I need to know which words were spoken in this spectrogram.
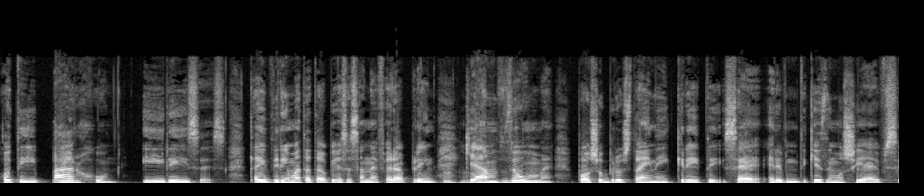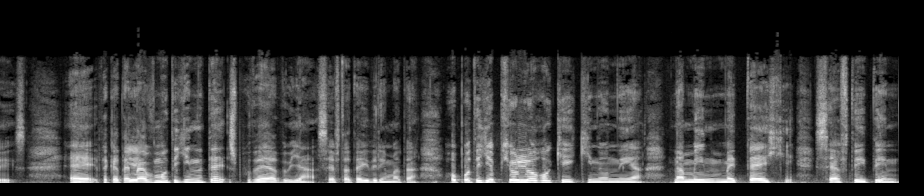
ότι υπάρχουν οι ρίζες, τα ιδρύματα τα οποία σας ανέφερα πριν. Και αν δούμε πόσο μπροστά είναι η Κρήτη σε ερευνητικές δημοσιεύσεις, ε, θα καταλάβουμε ότι γίνεται σπουδαία δουλειά σε αυτά τα ιδρύματα. Οπότε για ποιο λόγο και η κοινωνία να μην μετέχει σε αυτή την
